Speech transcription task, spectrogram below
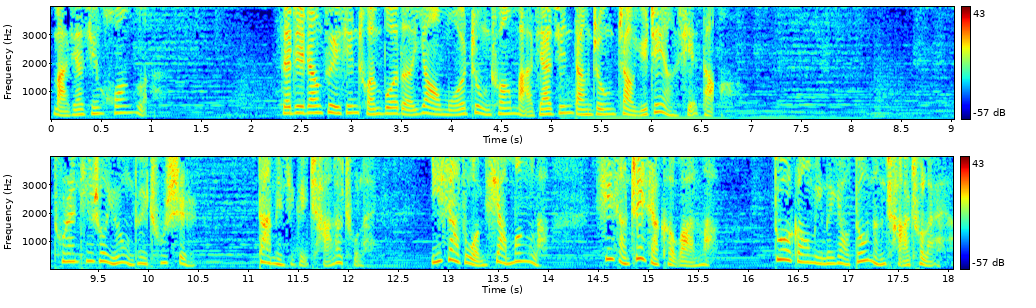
马家军慌了。在这张最新传播的《药魔重创马家军》当中，赵瑜这样写道：“突然听说游泳队出事。”大面积给查了出来，一下子我们吓懵了，心想这下可完了，多高明的药都能查出来啊！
